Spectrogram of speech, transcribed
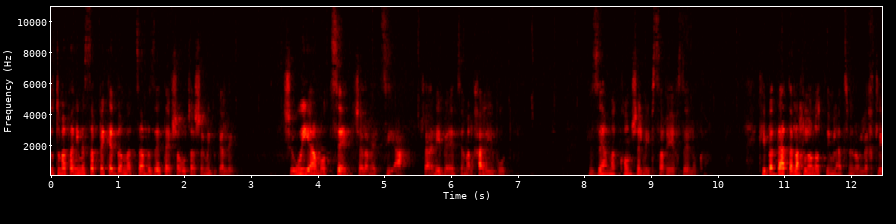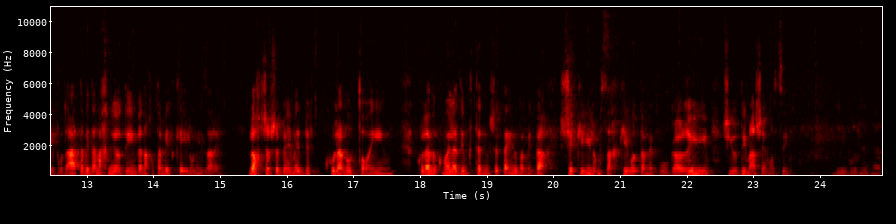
זאת אומרת, אני מספקת במצב הזה את האפשרות שהשם יתגלה. שהוא יהיה המוצא של המציאה, שאני בעצם הלכה לאיבוד. וזה המקום של מבשרי איך זה אלוקה. כי בדת אנחנו לא נותנים לעצמנו ללכת לאיבוד. אה, תמיד אנחנו יודעים ואנחנו תמיד כאילו נזהרים. לא חושב שבאמת כולנו טועים, כולנו כמו ילדים קטנים שטעינו במדבר, שכאילו משחקים אותם מבוגרים, שיודעים מה שהם עושים. לאיבוד לדעת.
